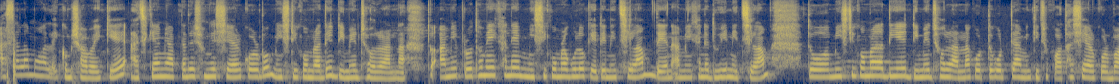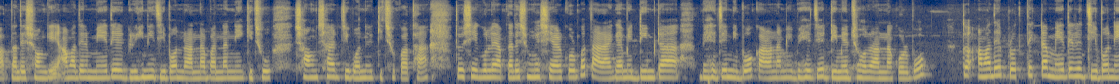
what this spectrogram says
আসসালামু আলাইকুম সবাইকে। আজকে আমি আপনাদের সঙ্গে শেয়ার করব মিষ্টি কুমড়া দিয়ে ডিমের ঝোল রান্না। তো আমি প্রথমে এখানে মিষ্টি কুমড়াগুলো কেটে নিচ্ছিলাম দেন আমি এখানে ধুয়ে নিচ্ছিলাম। তো মিষ্টি কুমড়া দিয়ে ডিমের ঝোল রান্না করতে করতে আমি কিছু কথা শেয়ার করব আপনাদের সঙ্গে। আমাদের মেয়েদের গৃহিণী জীবন রান্না বান্না নিয়ে কিছু সংসার জীবনের কিছু কথা। তো সেগুলো আপনাদের সঙ্গে শেয়ার করব। তার আগে আমি ডিমটা ভেজে নিব, কারণ আমি ভেজে ডিমের ঝোল রান্না করব। তো আমাদের প্রত্যেকটা মেয়েদের জীবনে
